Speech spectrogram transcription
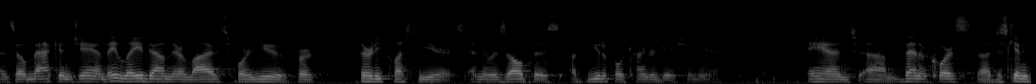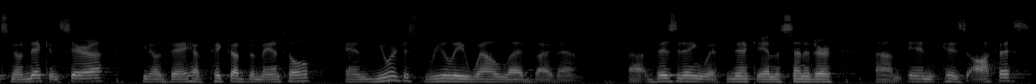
And so Mac and Jan, they laid down their lives for you for 30 plus years. And the result is a beautiful congregation here. And um, then, of course, uh, just getting to know Nick and Sarah, you know, they have picked up the mantle, and you are just really well led by them. Uh, visiting with Nick and the senator, um, in his office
